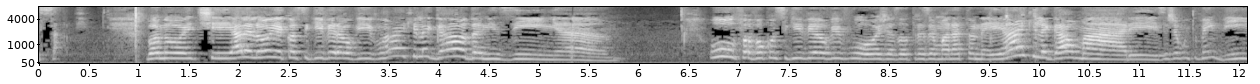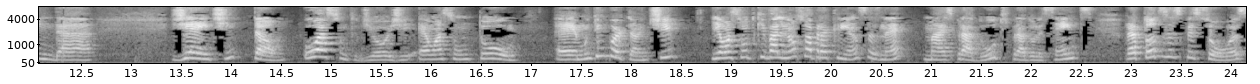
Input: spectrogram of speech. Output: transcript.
sabe. Boa noite, aleluia, consegui ver ao vivo. Ai, que legal, Danizinha. Ufa, vou conseguir ver ao vivo hoje, as outras eu maratonei. Ai, que legal, Mari, seja muito bem-vinda. Gente, então, o assunto de hoje é um assunto é, muito importante e é um assunto que vale não só para crianças, né? Mas para adultos, para adolescentes, para todas as pessoas.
